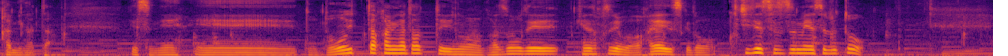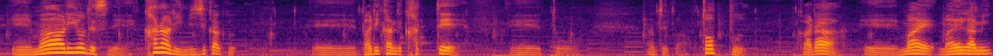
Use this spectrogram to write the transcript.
髪型。ですね。えーと、どういった髪型っていうのは画像で検索すれば早いですけど、口で説明すると、えー、周りをですね、かなり短く、えー、バリカンで買って、えっ、ー、と、なんというか、トップから、え前、前髪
